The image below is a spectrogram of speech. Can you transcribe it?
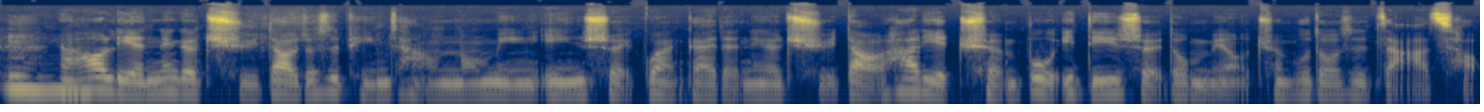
嗯。然后连那个渠道，就是平常农民饮水灌溉的那个渠道，它也全部一滴水都没有，全部都是杂草，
